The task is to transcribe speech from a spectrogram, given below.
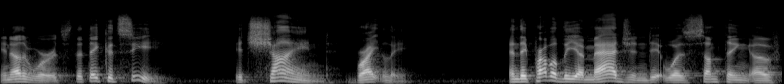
in other words, that they could see. It shined brightly. And they probably imagined it was something of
